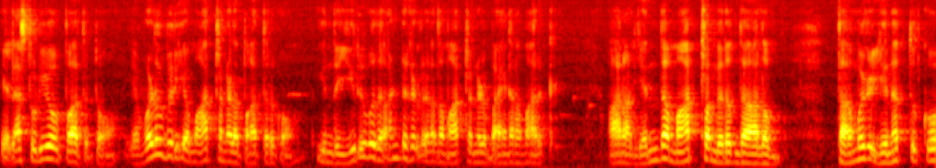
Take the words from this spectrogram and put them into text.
எல்லா ஸ்டுடியோவை பார்த்துட்டோம். எவ்வளவு பெரிய மாற்றங்களை பார்த்துருக்கோம். இந்த இருபது ஆண்டுகள் நடந்த மாற்றங்கள் பயங்கரமா இருக்கு. ஆனால் எந்த மாற்றம் இருந்தாலும் தமிழ் இனத்துக்கோ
